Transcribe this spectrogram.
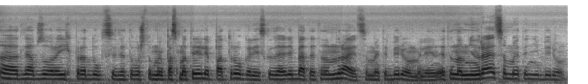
а, для обзора их продукции, для того, чтобы мы посмотрели, потрогали и сказали, ребята, это нам нравится, мы это берем, или это нам не нравится, мы это не берем.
